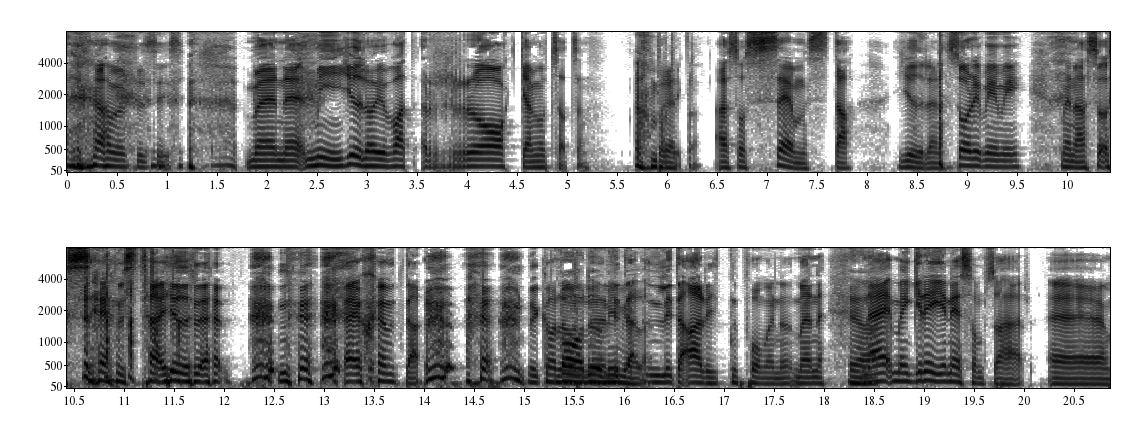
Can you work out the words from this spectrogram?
ja men precis. Men eh, min jul har ju varit raka motsatsen. Berätta. Alltså sämsta julen. Sorry Mimi, men alltså sämsta julen. Nej jag skämtar. Nu kollar Var hon du eh, Mimi, lite, eller? lite argt på mig nu. Men, Ja. nej, men grejen är som så här. Eh,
